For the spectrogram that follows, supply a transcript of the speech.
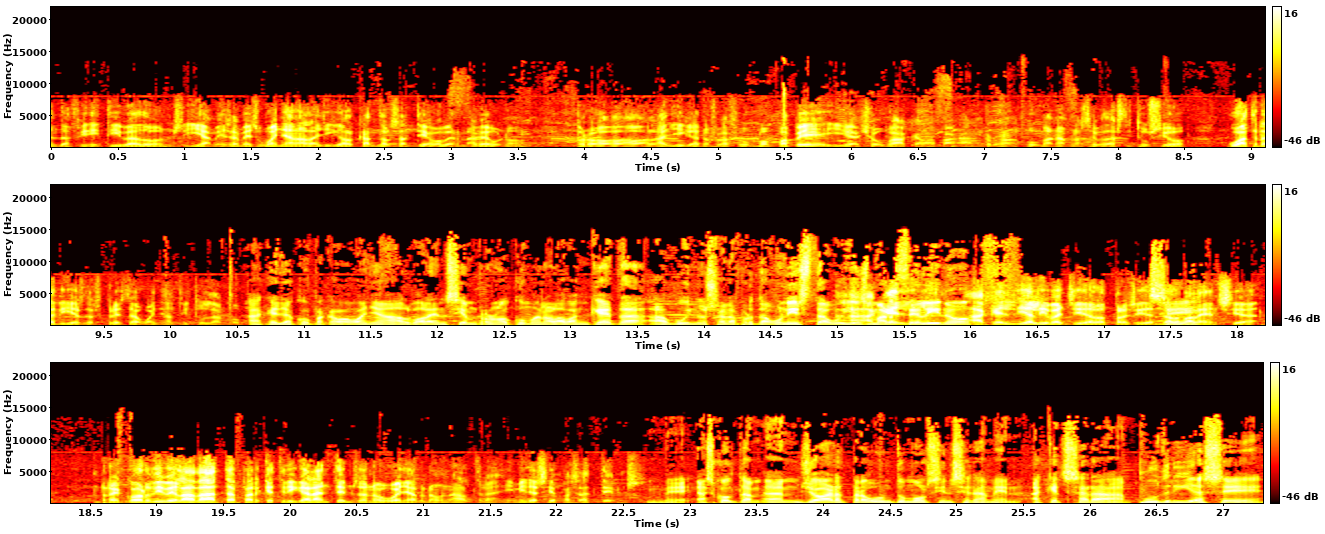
en definitiva, doncs, i a més a més guanyant a la Lliga al camp del Santiago Bernabéu, no? però la Lliga no es va fer un bon paper i això ho va acabar pagant Ronald Koeman amb la seva destitució quatre dies després de guanyar el títol de Copa. Aquella copa que va guanyar el València amb Ronald Koeman a la banqueta, avui no serà protagonista, avui és Marcelino. Aquell dia li vaig dir al president Sí. del València recordi bé la data perquè trigaran temps a no guanyar-ne una altra. I mira si ha passat temps. Bé, escolta'm, jo ara et pregunto molt sincerament, aquest serà, podria ser,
